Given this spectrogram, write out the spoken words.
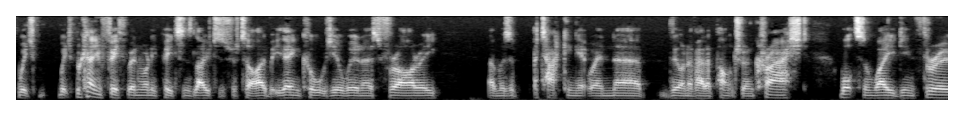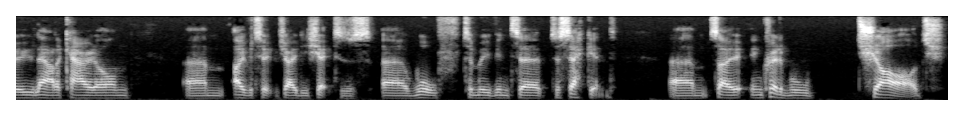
which which became fifth when Ronnie Peterson's Lotus retired. But he then caught Gilles Villeneuve's Ferrari and was attacking it when uh, Villeneuve had a puncture and crashed. Watson waved in through. Lauda carried on, um, overtook Jody Scheckter's uh, Wolf to move into to second. Um, so incredible charge.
